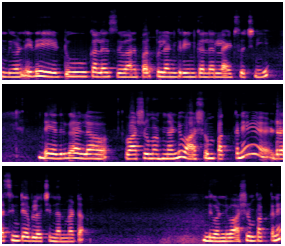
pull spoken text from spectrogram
ఇదిగోండి ఇది two colours purple and green colour lights వచ్చినాయి. అంటే ఎదురుగా ఇలా వాష్రూమ్ ఉంటుందండి వాష్రూమ్ పక్కనే డ్రెస్సింగ్ టేబుల్ వచ్చిందనమాట. ఇదిగోండి వాష్రూమ్ పక్కనే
